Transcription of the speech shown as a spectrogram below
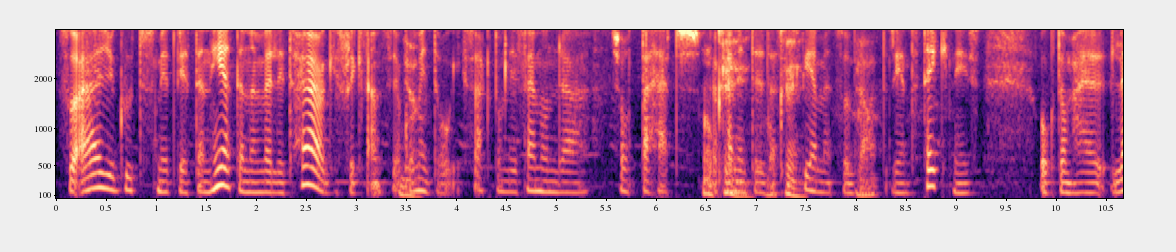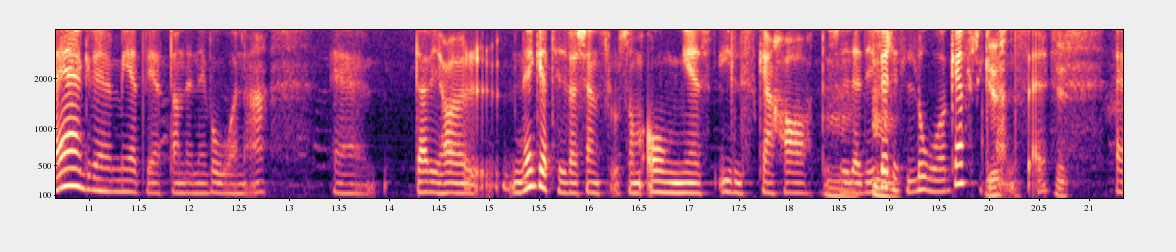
så är ju gudsmedvetenheten en väldigt hög frekvens. Jag kommer Ja. inte ihåg exakt om det är 528 hertz. jag kan inte det där okej. systemet så bra Ja. rent tekniskt. Och de här lägre medvetandenivåerna eh, där vi har negativa känslor som ångest, ilska, hat och så Mm, vidare. Det är mm. väldigt låga frekvenser. just. Eh,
